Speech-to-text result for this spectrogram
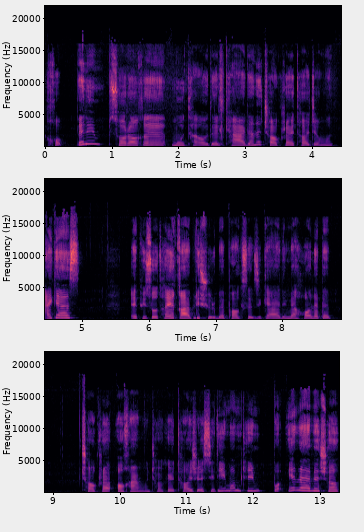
خب بریم سراغ متعادل کردن چاکرای تاجمون اگه از اپیزودهای قبلی شروع به پاکسازی کردیم و حالا به چاکرا آخرمون چاکرا تاج رسیدیم. ما می‌تونیم با این روش ها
